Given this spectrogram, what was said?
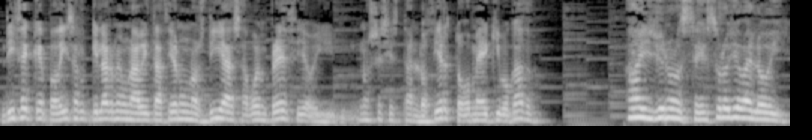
Dice que podéis alquilarme una habitación unos días a buen precio y no sé si está en lo cierto o me he equivocado. Ay, yo no lo sé, solo lleva el hoy.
